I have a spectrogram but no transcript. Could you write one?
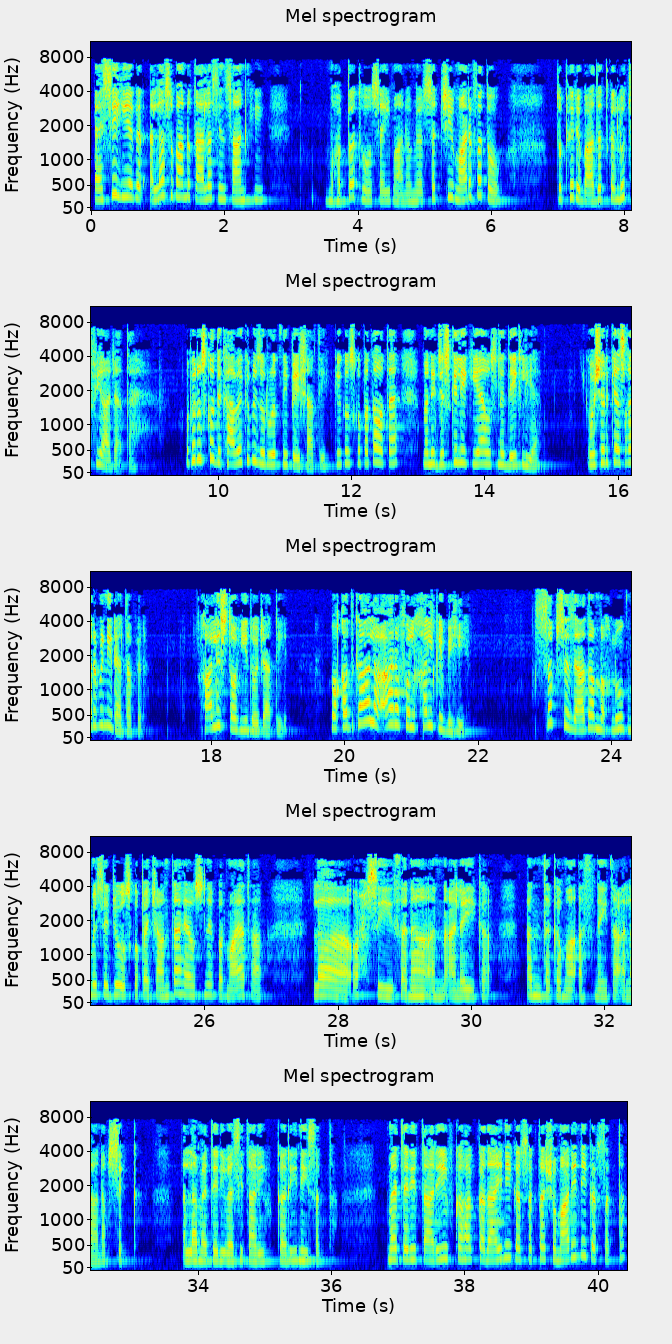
ایسے ہی اگر اللہ سبحان و تعالیٰ سے انسان کی محبت ہو صحیح معنوں میں اور سچی معرفت ہو تو پھر عبادت کا لطف ہی آ جاتا ہے۔ اور پھر اس کو دکھاوے کی بھی ضرورت نہیں پیش آتی، کیونکہ اس کو پتا ہوتا ہے، میں نے جس کے لیے کیا اس نے دیکھ لیا۔ وہ شرک اصغر بھی نہیں رہتا پھر۔ خالص توحید ہو جاتی ہے۔ وہ قدکال عارف الخل کی بھی سب سے زیادہ مخلوق میں سے جو اس کو پہچانتا ہے، اس نے فرمایا تھا، لا احسی ثنا ان علیہ کا انت کما اسنیتا اللہ نفسک اللہ، میں تیری ویسی تعریف کر ہی نہیں سکتا۔ میں تیری تعریف کا حق ادا ہی نہیں کر سکتا شمار ہی نہیں کر سکتا،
